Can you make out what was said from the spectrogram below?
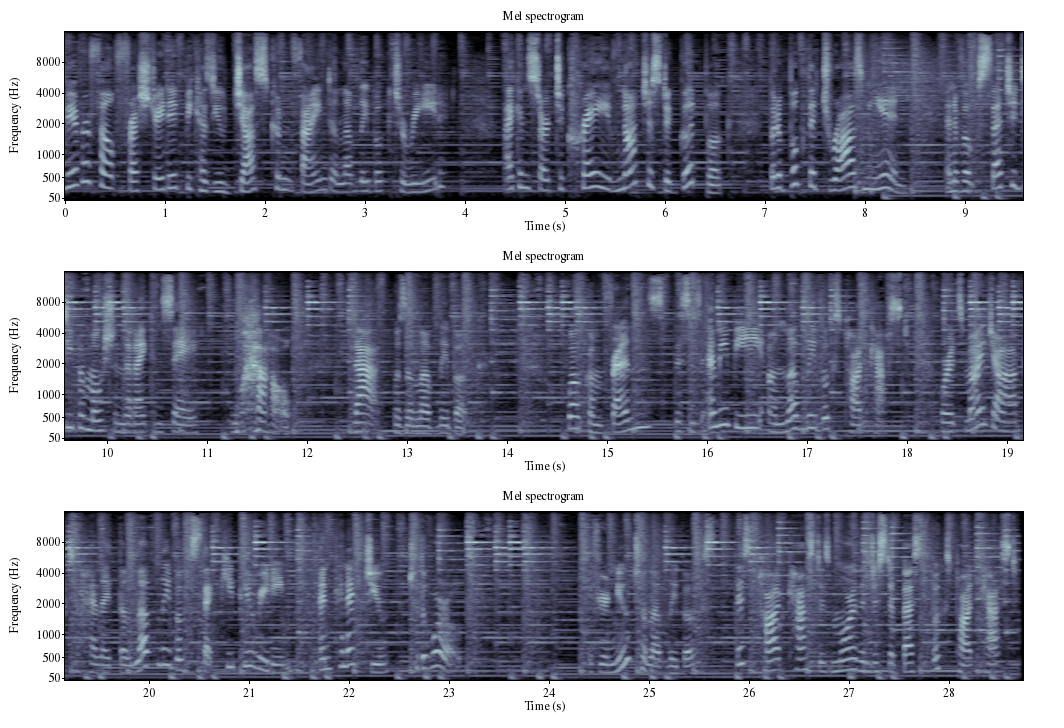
Have you ever felt frustrated because you just couldn't find a lovely book to read? I can start to crave not just a good book, but a book that draws me in and evokes such a deep emotion that I can say, wow, that was a lovely book. Welcome, friends. This is Emmy B on Lovely Books Podcast, where it's my job to highlight the lovely books that keep you reading and connect you to the world. If you're new to Lovely Books, this podcast is more than just a best books podcast.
